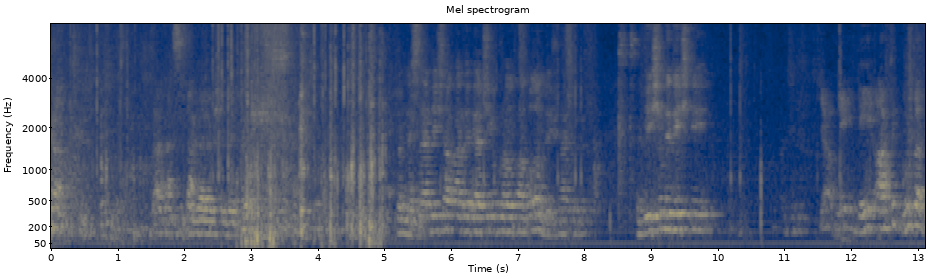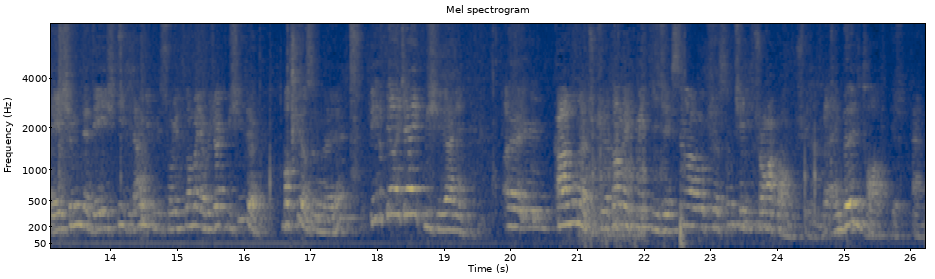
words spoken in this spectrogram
Zaten sizden böyle bir şey bekliyorum. Tabii nesneler değiştiği halde gerçeğin kuralı falan o da mı değişiyor her türlü? Değişim de değiştiği Ya de- değil artık burada değişimin de değiştiği falan gibi bir soyutlama yapacak bir şey de yok. bakıyorsun böyle. Bir, bir acayip bir şey yani. Ee, karnın acıkıyor, tam ekmek yiyeceksin, ama bakıyorsun çelik çomak olmuş falan. Yani böyle bir tuhaf bir. Yani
